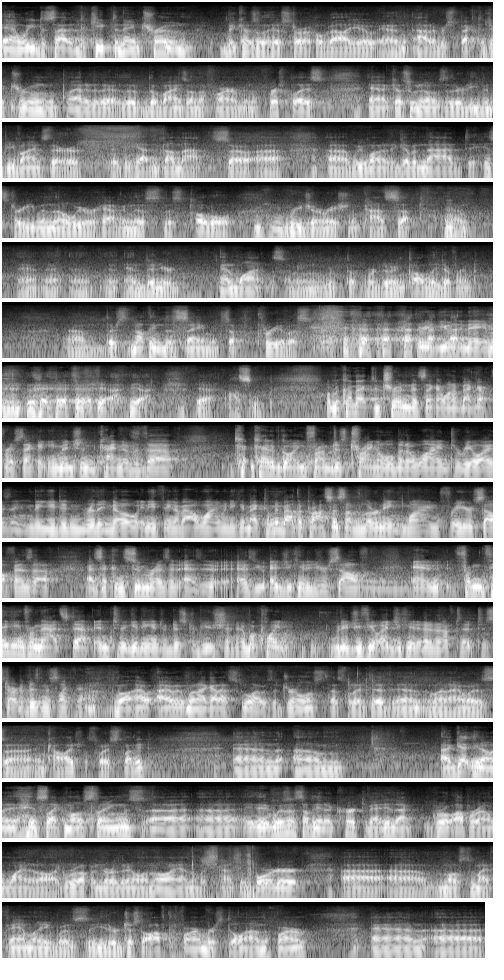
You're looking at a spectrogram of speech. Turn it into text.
and we decided to keep the name Troon because of the historical value and out of respect to Dick Troon, who planted the, the, the vines on the farm in the first place, because who knows that there'd even be vines there if, if he hadn't done that. So uh, uh, we wanted to give a nod to history, even though we were having this, this total regeneration of concept and, and, and, and vineyard and wines. I mean, we're, we're doing totally different. Um, there's nothing the same except three of us. Three of you in the name. yeah, yeah, yeah. Awesome. I'm going to come back to Troon in a second. I want to back up for a second. You mentioned kind of the kind of going from just trying a little bit of wine to realizing that you didn't really know anything about wine when you came back. Tell me about the process of learning wine for yourself as a as a consumer, as a, as a, as you educated yourself, and from taking from that step into getting into distribution. At what point did you feel educated enough to, to start a business like that? Well, I, I- when I got out of school, I was a journalist. That's what I did in, when I was uh, in college. That's what I studied. And um, I get, you know, it's like most things. Uh, uh, it wasn't something that occurred to me. I did not grow up around wine at all. I grew up in northern Illinois on the Wisconsin border. Uh, uh, most of my family was either just off the farm or still on the farm. And uh,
